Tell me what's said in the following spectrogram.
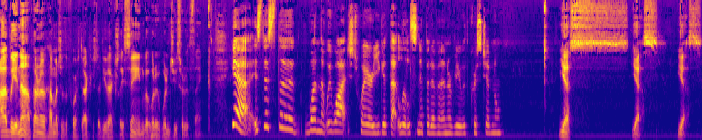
oddly enough, I don't know how much of the Fourth Doctor stuff you've actually seen, but what what did you sort of think? Yeah, is this the one that we watched where you get that little snippet of an interview with Chris Chibnall? Yes, yes, yes,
